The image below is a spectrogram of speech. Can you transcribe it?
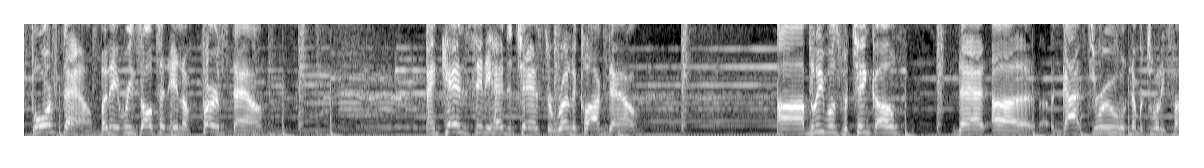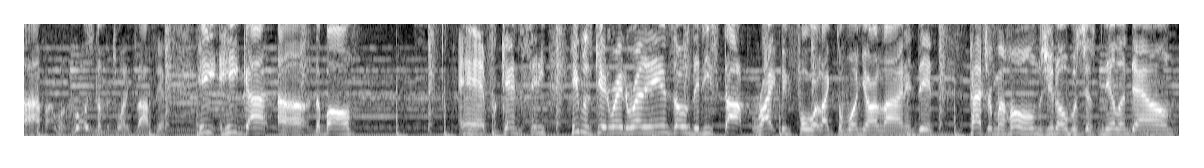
fourth down, but it resulted in a first down. And Kansas City had the chance to run the clock down. Uh, I believe it was Pachinko that uh, got through number 25. Who was number 25 there? He he got uh, the ball and for Kansas City, he was getting ready to run in the end zone. Then he stopped right before like the one yard line. And then Patrick Mahomes, you know, was just kneeling down,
